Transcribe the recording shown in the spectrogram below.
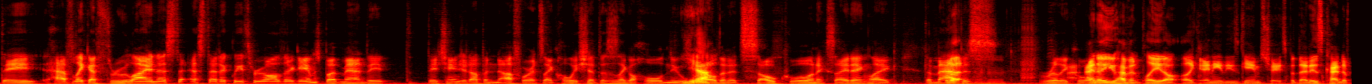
they have like a through line aesthetically through all their games, but man, they they change it up enough where it's like, holy shit, this is like a whole new Yeah. world, and it's so cool and exciting. Like the map that- is really cool. I know you haven't played like any of these games, Chase, but that is kind of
